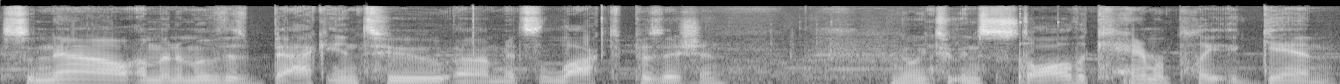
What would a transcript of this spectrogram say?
So now I'm gonna move this back into um, its locked position. I'm going to install the camera plate again.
